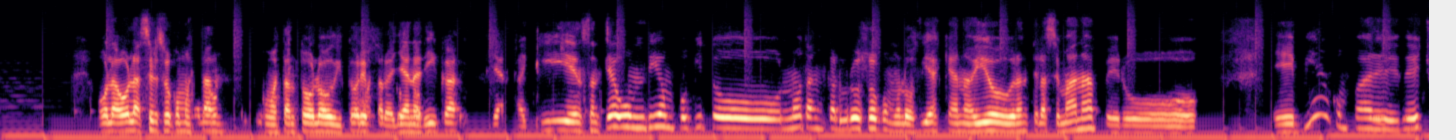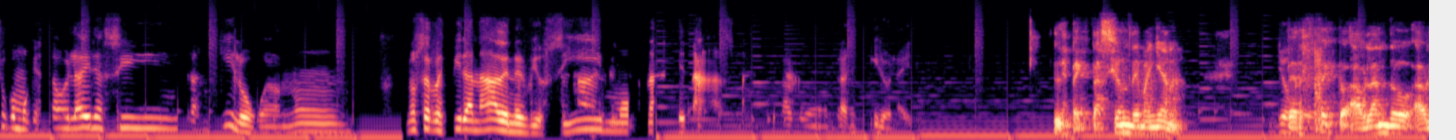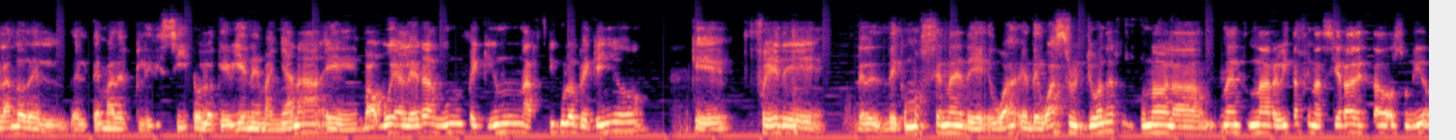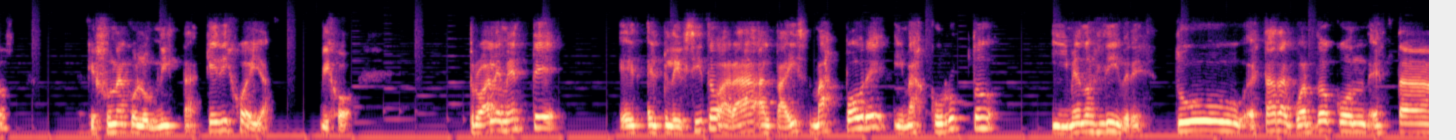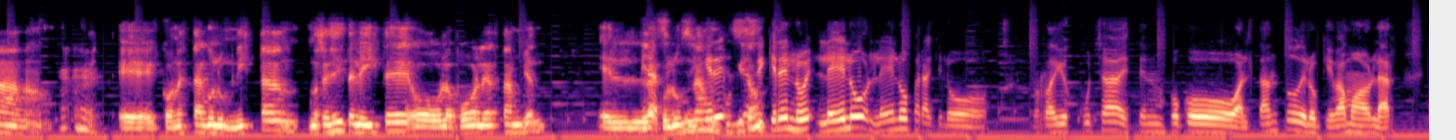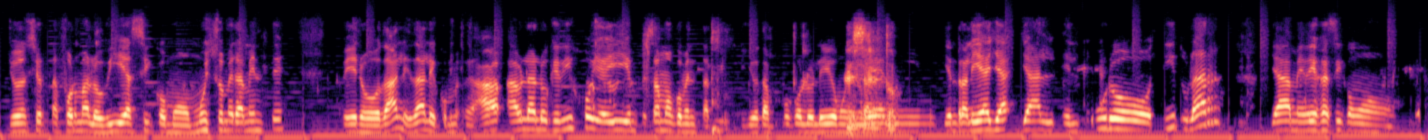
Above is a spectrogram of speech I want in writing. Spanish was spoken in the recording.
Hola, hola, Celso, ¿cómo están? ¿Cómo están todos los auditores por allá en Arica? Aquí en Santiago un día un poquito no tan caluroso como los días que han habido durante la semana, pero eh, bien, compadre. De hecho, como que estaba el aire así tranquilo, weón. No, no se respira nada de nerviosismo, nada de nada. Está como tranquilo el aire. La expectación de mañana. Perfecto. Hablando, hablando del, tema del plebiscito, lo que viene mañana, eh, voy a leer algún pequeño, un artículo pequeño que fue de, de, cómo se llama, de, de Wall Street Journal, una, una, revista financiera de Estados Unidos, que fue una columnista. ¿Qué dijo ella? Dijo, probablemente el, el, plebiscito hará al país más pobre y más corrupto y menos libre. ¿Tú estás de acuerdo con esta, eh, con esta columnista? No sé si te leíste o lo puedo leer también la columna. Si, quieres, léelo, léelo para que los radio escucha estén un poco al tanto de lo que vamos a hablar. Yo en cierta forma lo vi así como muy someramente, pero dale, dale, habla lo que dijo y ahí empezamos a comentar. Yo tampoco lo leo muy bien y, en realidad ya, ya el, puro titular ya me deja así como,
